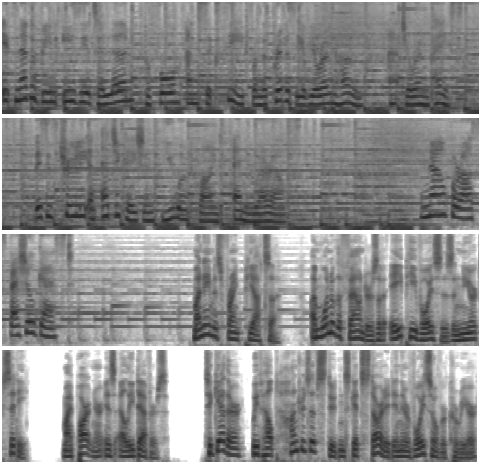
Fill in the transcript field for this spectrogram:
It's never been easier to learn, perform, and succeed from the privacy of your own home, at your own pace. This is truly an education you won't find anywhere else. Now for our special guest. My name is Frank Piazza. I'm one of the founders of AP Voices in New York City. My partner is Ellie Devers. Together, we've helped hundreds of students get started in their voiceover career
